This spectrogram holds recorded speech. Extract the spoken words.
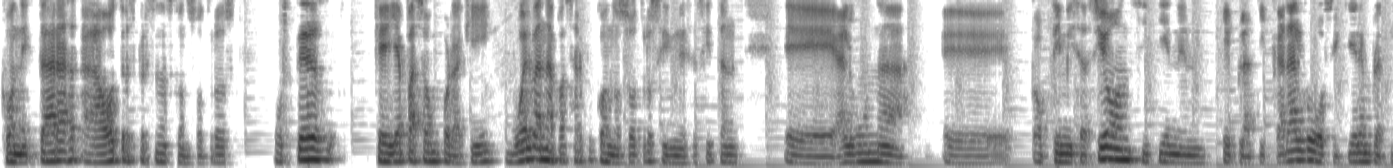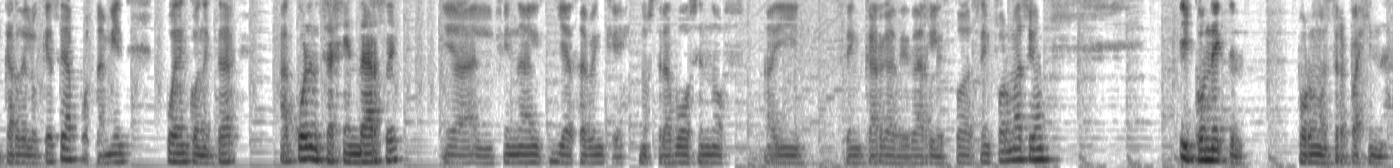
conectar a, otras personas con nosotros. Ustedes que ya pasaron por aquí, vuelvan a pasar con nosotros si necesitan eh, alguna optimización, si tienen que platicar algo o si quieren platicar de lo que sea, pues también pueden conectar. Acuérdense agendarse y al final ya saben que nuestra voz en off ahí se encarga de darles toda esa información. Y conecten por nuestra página.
